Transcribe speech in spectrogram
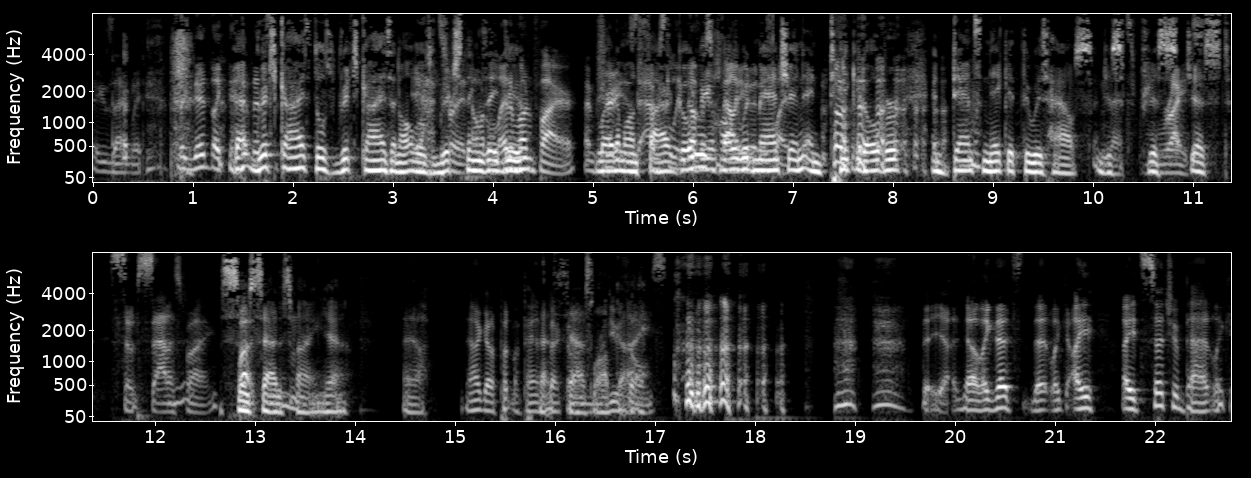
exactly. Like, they'd, like that rich guys, those rich guys, and all yeah, those rich right. Things wanna they light do. him on fire. I'm sure light him on fire. Go to his Hollywood in his mansion and take it over and dance naked through his house and just, That's just, right. just so satisfying. so But- satisfying. Yeah. Yeah. Now I got to put my pants That back on Zaslav and review guy. films. but yeah, no, like that's that. Like I, I, it's such a bad like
